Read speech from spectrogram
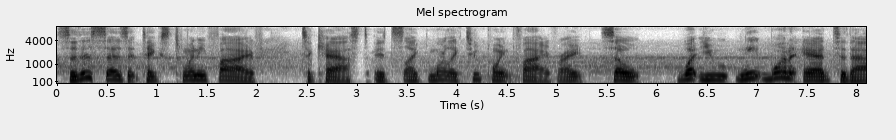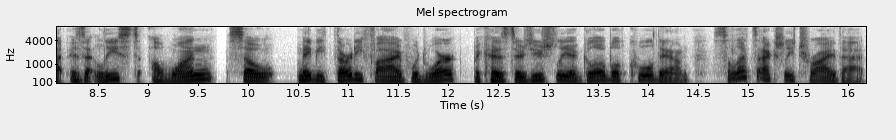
So this says it takes 25 to cast. It's like more like 2.5, right? So what you need want to add to that is at least a 1. So maybe 35 would work because there's usually a global cooldown. So let's actually try that.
